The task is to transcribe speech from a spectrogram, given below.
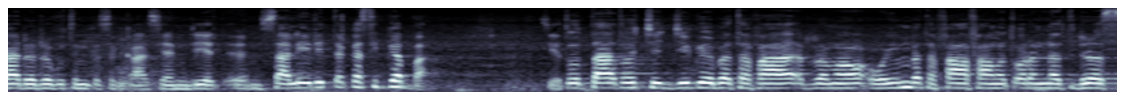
ያደረጉት እንቅስቃሴ ምሳሌ ሊጠቀስ ይገባል። ሴት ወጣቶች እጅግ በተፋረመው ወይም በተፋፋመ ጦርነት ድረስ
